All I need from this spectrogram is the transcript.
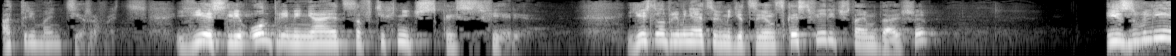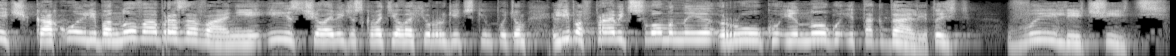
Отремонтировать. Если он применяется в технической сфере. Если он применяется в медицинской сфере, читаем дальше, извлечь какое-либо новообразование из человеческого тела хирургическим путем, либо вправить сломанные руку и ногу и так далее. То есть вылечить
